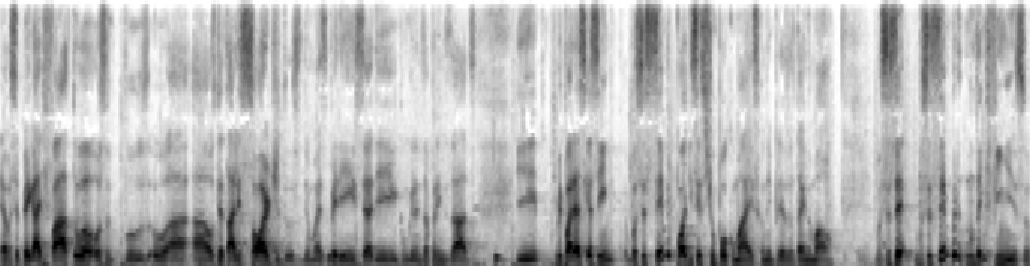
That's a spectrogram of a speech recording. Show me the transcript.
É você pegar de fato os, os, o- a- a- os detalhes sórdidos de uma experiência de, com grandes aprendizados. E me parece que, assim, você sempre pode insistir um pouco mais quando a empresa está indo mal. Você, se- você sempre. Não tem fim isso.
